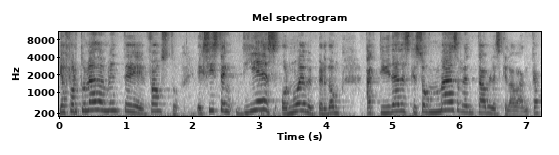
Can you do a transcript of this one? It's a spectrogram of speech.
Y afortunadamente, Fausto, existen 10 o 9, perdón, actividades que son más rentables que la banca,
